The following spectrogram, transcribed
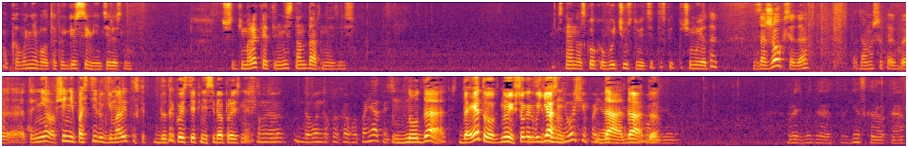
У кого не было такой герсы, мне интересно. Что гемора какая-то нестандартная здесь. Не знаю, насколько вы чувствуете, так сказать, почему я так зажегся, да? Потому что, как бы, это не, вообще не по стилю геморры, так сказать, до такой степени себя прояснять. Причем, довольно такой как бы понятный. Ну да, до этого, ну и все как бы Если был ясно. Не очень понятно. Да, да, да. дело. Вроде бы, да, это один сказал так, а это,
